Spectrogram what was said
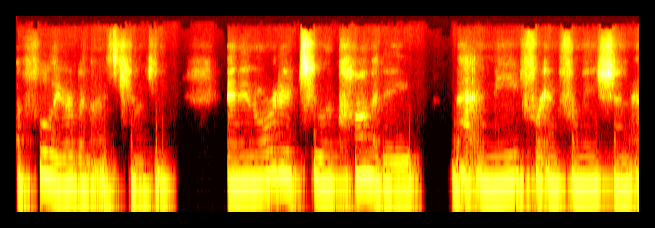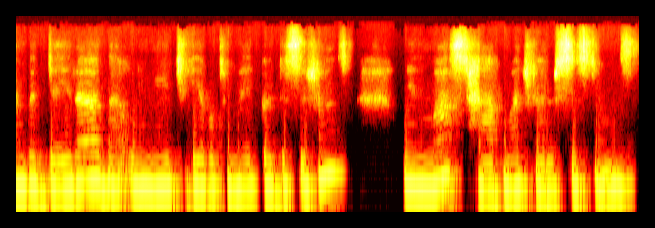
a fully urbanized county. And in order to accommodate that need for information and the data that we need to be able to make good decisions, we must have much better systems.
